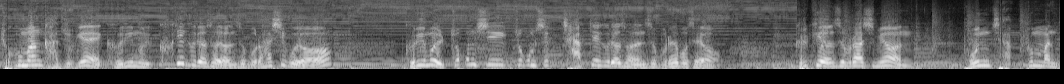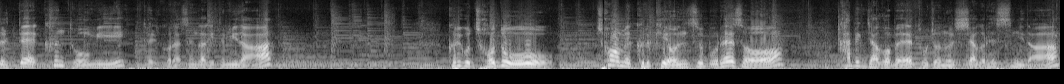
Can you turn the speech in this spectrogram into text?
조그만 가죽에 그림을 크게 그려서 연습을 하시고요. 그림을 조금씩 조금씩 작게 그려서 연습을 해보세요. 그렇게 연습을 하시면 본 작품 만들 때 큰 도움이 될 거라 생각이 듭니다. 그리고 저도 처음에 그렇게 연습을 해서 카빙 작업에 도전을 시작을 했습니다.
